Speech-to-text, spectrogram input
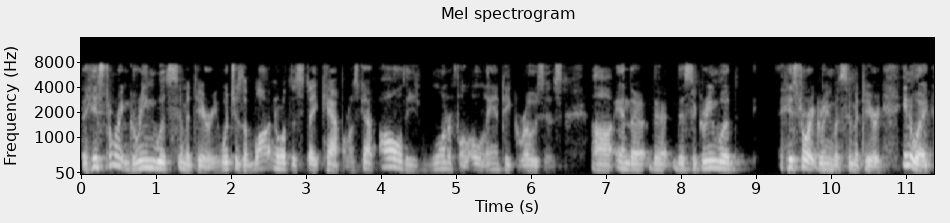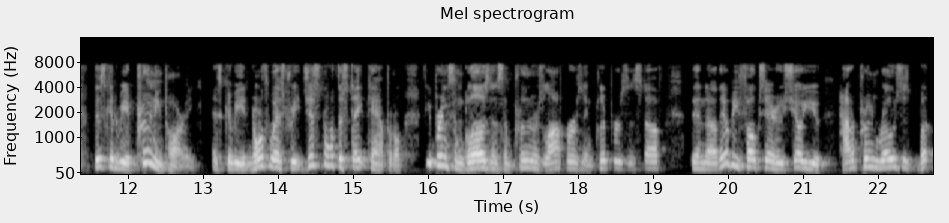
the historic Greenwood Cemetery, which is a block north of the state capitol. It's got all these wonderful old antique roses, uh, and the the this Greenwood historic Greenwood Cemetery. Anyway, there's going to be a pruning party. It's going to be at Northwest Street, just north of the state capitol. If you bring some gloves and some pruners, loppers, and clippers and stuff, then uh, there'll be folks there who show you how to prune roses. But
